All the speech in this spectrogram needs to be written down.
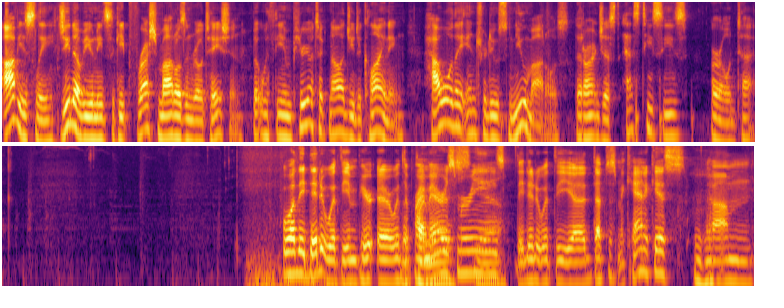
Obviously, GW needs to keep fresh models in rotation, but with the Imperial technology declining, how will they introduce new models that aren't just STCs or old tech? Well, they did it with the Imper- uh, with the, The Primaris, Primaris, Marines. yeah. They did it with the uh, Adeptus Mechanicus. Mhm. Um,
